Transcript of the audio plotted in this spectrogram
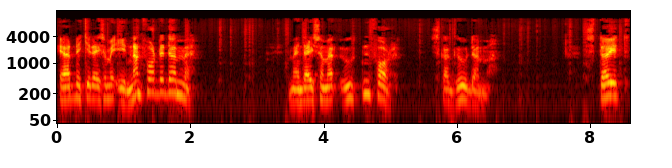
Er det ikke de som er innanfor det dømmer? Men de som er utenfor, skal Gud dømme. Støyt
